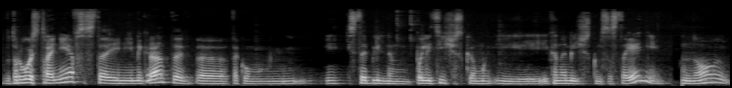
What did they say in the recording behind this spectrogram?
в другой стране, в состоянии иммигранта, э, в таком нестабильном политическом и экономическом состоянии, но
